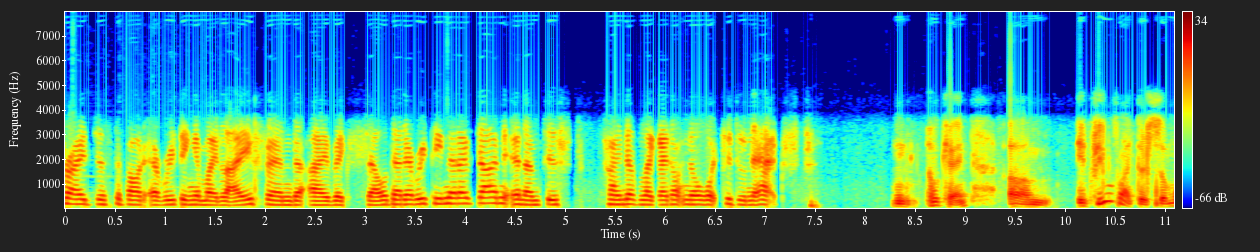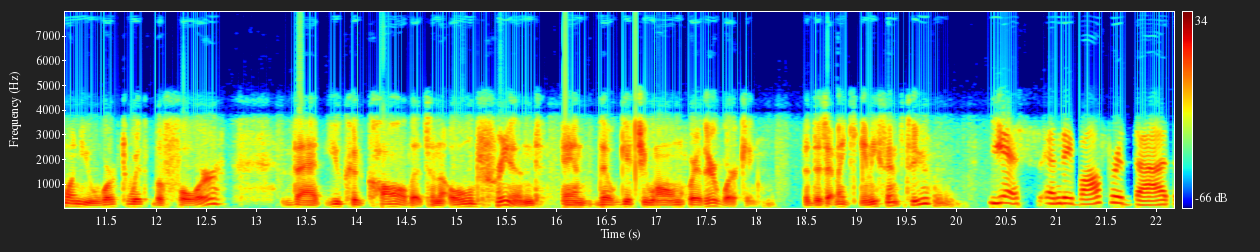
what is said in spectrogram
tried just about everything in my life, and I've excelled at everything that I've done, and I'm just kind of like I don't know what to do next. Mm, Okay. Um, it feels like there's someone you worked with before that you could call that's an old friend, and they'll get you on where they're working. Does that make any sense to you? Yes, and they've offered that,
